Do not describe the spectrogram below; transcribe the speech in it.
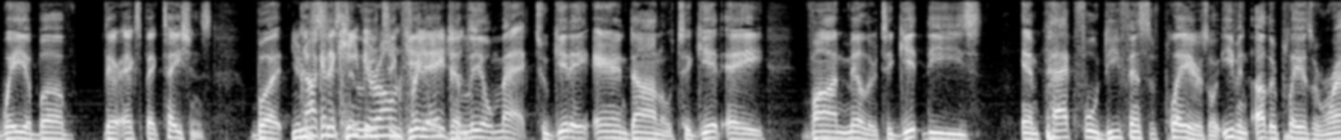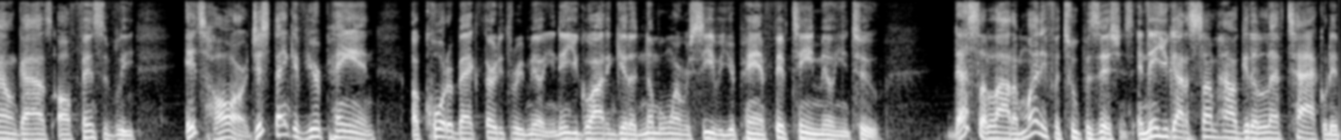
way above their expectations. But you're not going to keep your own free agents. Khalil Mack, to get a Aaron Donald, to get a Von Miller, to get these impactful defensive players or even other players around guys offensively, it's hard. Just think if you're paying a quarterback 33 million, then you go out and get a number one receiver, you're paying 15 million too that's a lot of money for two positions. And then you got to somehow get a left tackle to,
